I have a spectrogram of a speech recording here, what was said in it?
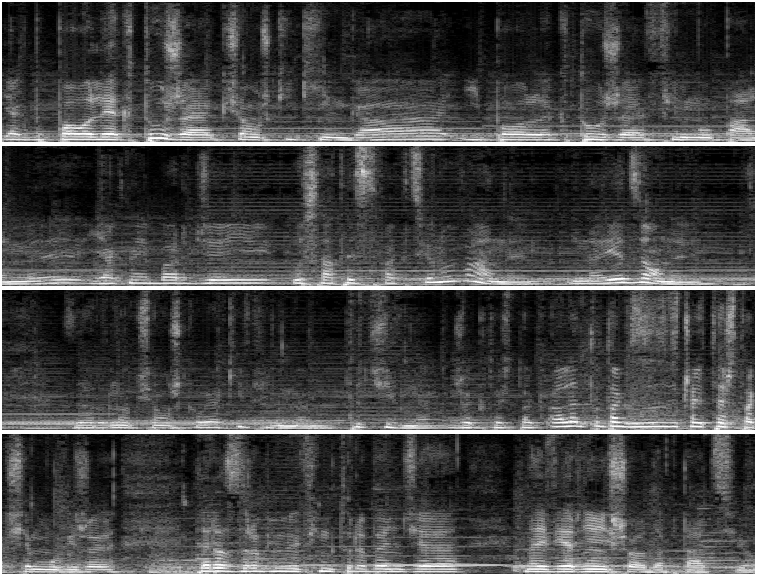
jakby po lekturze książki Kinga i po lekturze filmu Palmy jak najbardziej usatysfakcjonowany i najedzony zarówno książką, jak i filmem. To dziwne, że ktoś tak, ale to tak zazwyczaj też tak się mówi, że teraz zrobimy film, który będzie najwierniejszą adaptacją.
